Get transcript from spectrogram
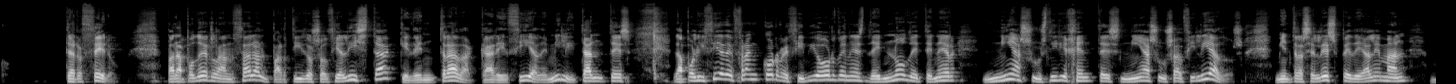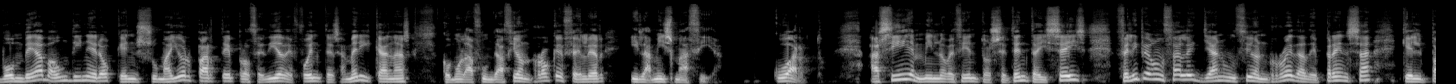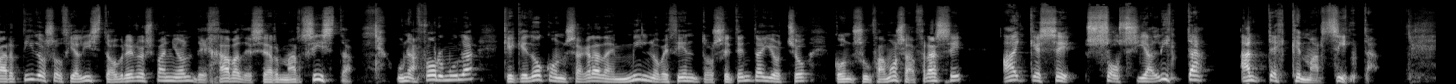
Tercero, para poder lanzar al Partido Socialista, que de entrada carecía de militantes, la policía de Franco recibió órdenes de no detener ni a sus dirigentes ni a sus afiliados, mientras el SPD alemán bombeaba un dinero que en su mayor parte procedía de fuentes americanas como la Fundación Rockefeller y la misma CIA. Cuarto, Así, en 1976, Felipe González ya anunció en rueda de prensa que el Partido Socialista Obrero Español dejaba de ser marxista, una fórmula que quedó consagrada en 1978 con su famosa frase hay que ser socialista antes que marxista.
